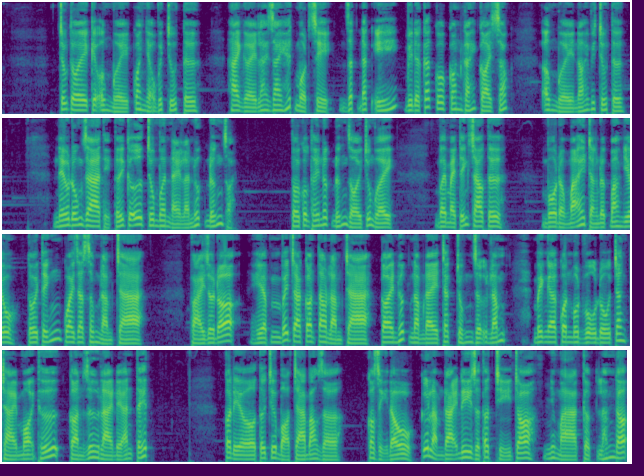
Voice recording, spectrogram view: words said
Chúng tôi kêu ông Mười qua nhậu với chú Tư. Hai người lai dai hết một xị, rất đắc ý vì được các cô con gái coi sóc. Ông Mười nói với chú Tư. Nếu đúng ra thì tới cỡ trung bên này là nước đứng rồi. Tôi cũng thấy nước đứng rồi chú Mười. Vậy mày tính sao Tư? Vô đồng mãi chẳng được bao nhiêu, tôi tính quay ra sông làm trà. Phải rồi đó, Hiệp với cha con tao làm trà, coi nước năm nay chắc chúng dữ lắm. Mình à, còn một vụ đồ trang trải mọi thứ, còn dư lại để ăn Tết. Có điều tôi chưa bỏ trà bao giờ. Có gì đâu, cứ làm đại đi rồi tao chỉ cho, nhưng mà cực lắm đó.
